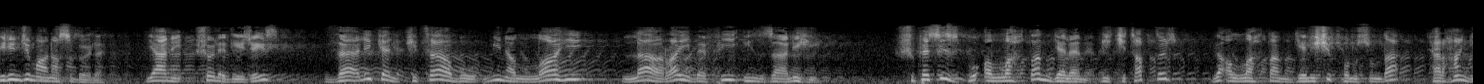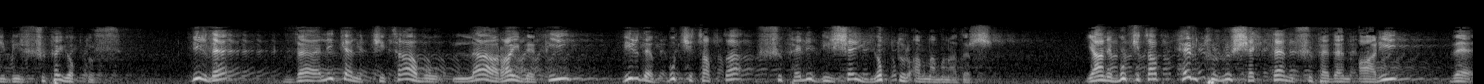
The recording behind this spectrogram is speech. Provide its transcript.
Birinci manası böyle. Yani şöyle diyeceğiz. Zalikel kitabu minallahi la raybe fi inzalihi. Şüphesiz bu Allah'tan gelen bir kitaptır ve Allah'tan gelişi konusunda herhangi bir şüphe yoktur. Bir de zalikel kitabu la raybe fi bir de bu kitapta şüpheli bir şey yoktur anlamınadır. Yani bu kitap her türlü şekten şüpheden ari ve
